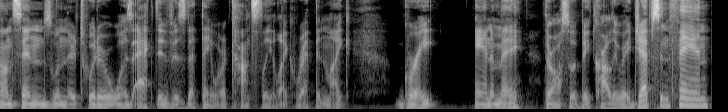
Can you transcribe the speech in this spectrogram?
on Sins when their Twitter was active is that they were constantly like repping like great anime. They're also a big Carly Rae Jepsen fan,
